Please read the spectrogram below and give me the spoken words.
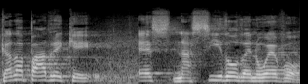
cada padre que es nacido de nuevo.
